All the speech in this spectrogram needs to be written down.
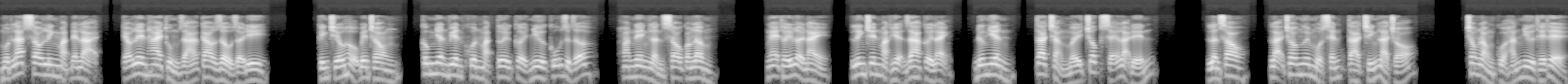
Một lát sau Linh mặt đen lại, kéo lên hai thùng giá cao dầu rời đi. Kính chiếu hậu bên trong, công nhân viên khuôn mặt tươi cười như cũ rực rỡ, hoan nghênh lần sau quang lâm. Nghe thấy lời này, Linh trên mặt hiện ra cười lạnh, đương nhiên, ta chẳng mấy chốc sẽ lại đến. Lần sau, lại cho ngươi một sen ta chính là chó. Trong lòng của hắn như thế thể.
